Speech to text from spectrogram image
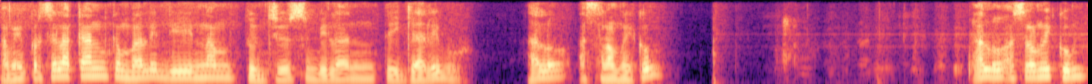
Kami persilakan kembali di 6793000. Halo, Assalamualaikum. Halo, Assalamualaikum.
